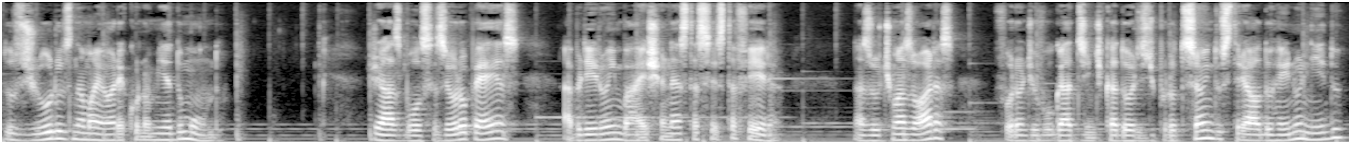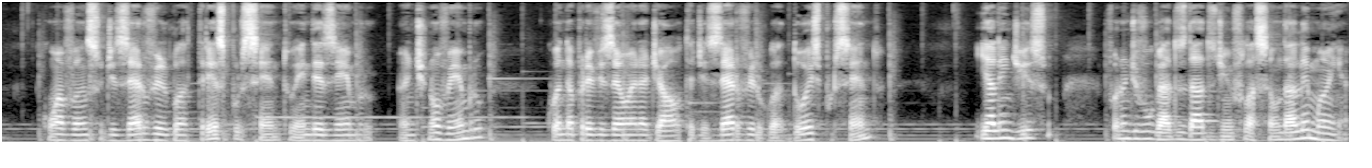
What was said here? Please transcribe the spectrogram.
dos juros na maior economia do mundo. Já as bolsas europeias abriram em baixa nesta sexta-feira. Nas últimas horas, foram divulgados indicadores de produção industrial do Reino Unido, com avanço de 0,3% em dezembro ante novembro, quando a previsão era de alta de 0,2%, e além disso, foram divulgados dados de inflação da Alemanha,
